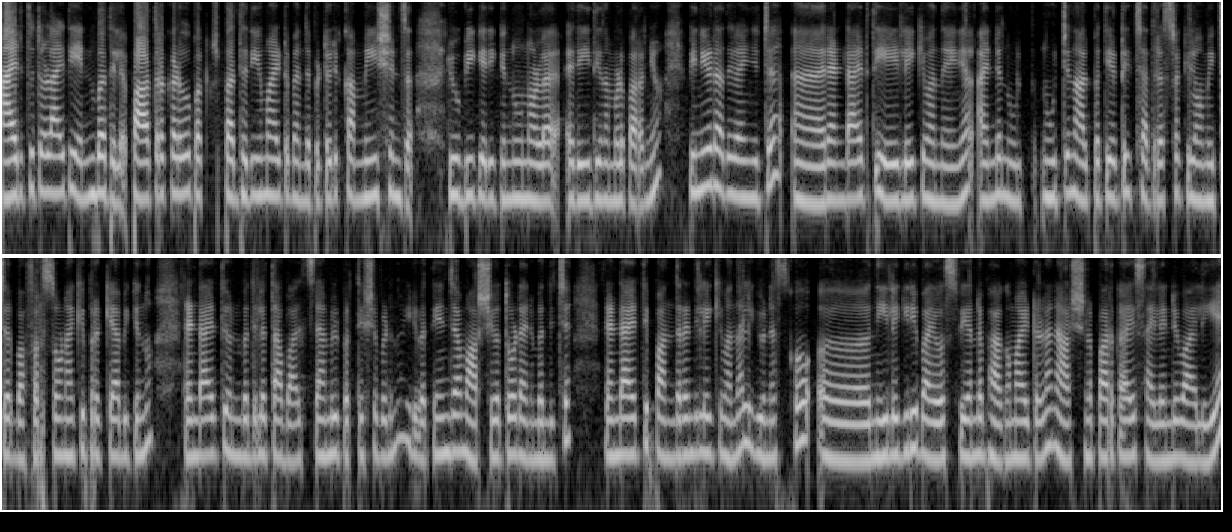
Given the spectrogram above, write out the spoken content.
ആയിരത്തി തൊള്ളായിരത്തി എൺപതിൽ പാത്രക്കടവ് പക്ഷ- പദ്ധതിയുമായിട്ട് ബന്ധപ്പെട്ട് ഒരു കമ്മീഷൻസ് രൂപീകരിക്കുന്നു എന്നുള്ള രീതി നമ്മൾ പറഞ്ഞു. പിന്നീട് അത് കഴിഞ്ഞിട്ട് രണ്ടായിരത്തി ഏഴിലേക്ക് വന്നു കഴിഞ്ഞാൽ അതിന്റെ നൂറ്റി നാൽപ്പത്തിയെട്ട് ചതുരശ്ര കിലോമീറ്റർ ബഫർ സോണാക്കി പ്രഖ്യാപിക്കുന്നു. രണ്ടായിരത്തി ഒൻപതിൽ തപാൽ സ്റ്റാമ്പിൽ പ്രത്യക്ഷപ്പെടുന്നു. ഇരുപത്തിയഞ്ചാം വാർഷികത്തോടനുബന്ധിച്ച് രണ്ടായിരത്തി പന്ത്രണ്ടിലേക്ക് വന്നാൽ യുനെസ്കോ നീലഗിരി ബയോസ്ഫിയറിന്റെ ഭാഗമായിട്ടുള്ള നാഷണൽ പാർക്കായ സൈലന്റ് വാലിയെ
